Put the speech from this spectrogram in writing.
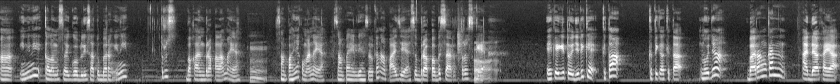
"Ah, ini nih kalau misalnya gue beli satu barang ini, terus bakalan berapa lama ya? Hmm. Sampahnya ke mana ya? Sampah yang dihasilkan apa aja ya? Seberapa besar? Terus kayak Oh. ya kayak gitu jadi kayak kita ketika kita maksudnya barang kan ada kayak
